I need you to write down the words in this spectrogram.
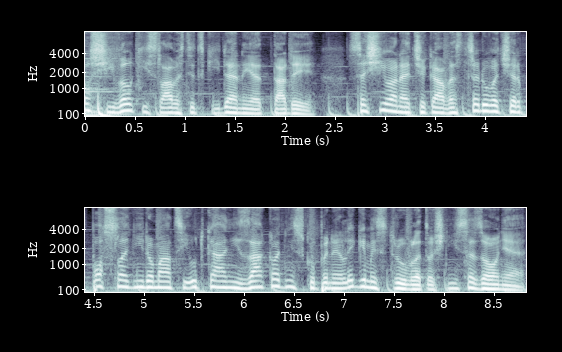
Další velký slavistický den je tady. Sešívané čeká ve středu večer poslední domácí utkání základní skupiny Ligy mistrů v letošní sezóně.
